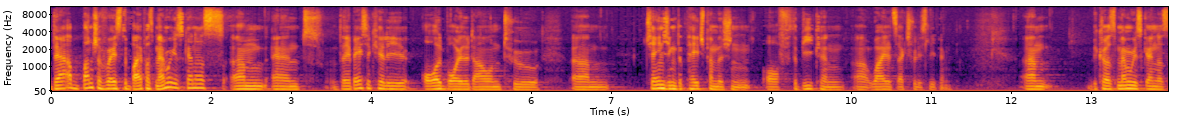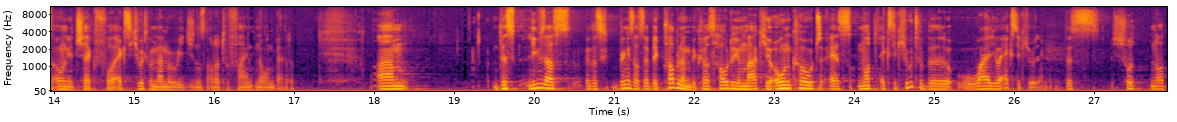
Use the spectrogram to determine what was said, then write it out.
there are a bunch of ways to bypass memory scanners, um, and they basically all boil down to um, changing the page permission of the beacon uh, while it's actually sleeping. Um, because memory scanners only check for executable memory regions in order to find known bad. This leaves us, this brings us a big problem because how do you mark your own code as not executable while you're executing? This should not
